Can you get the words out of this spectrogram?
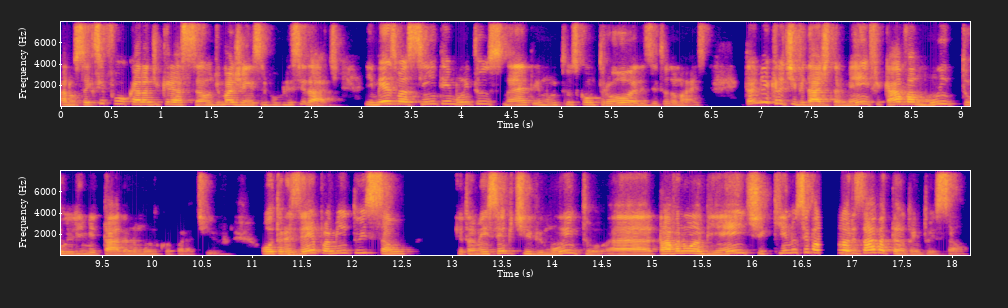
a não ser que você for o cara de criação de uma agência de publicidade. E mesmo assim tem muitos, né, tem muitos controles e tudo mais. Então, a minha criatividade também ficava muito limitada no mundo corporativo. Outro exemplo, a minha intuição, que eu também sempre tive muito, estava uh, num ambiente que não se valorizava tanto a intuição.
